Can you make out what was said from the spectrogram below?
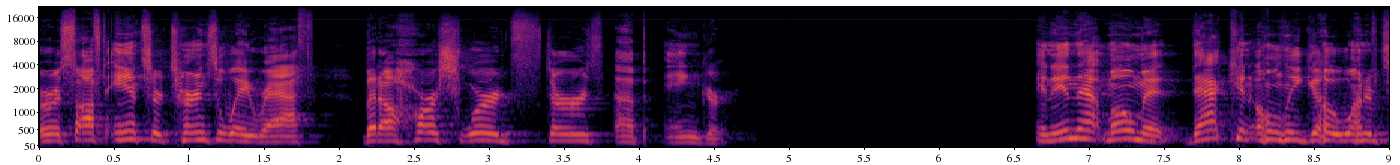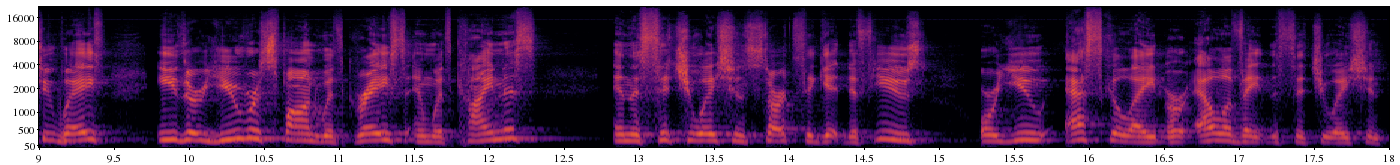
or a soft answer turns away wrath, but a harsh word stirs up anger. And in that moment, that can only go one of two ways. Either you respond with grace and with kindness, and the situation starts to get diffused, or you escalate or elevate the situation.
